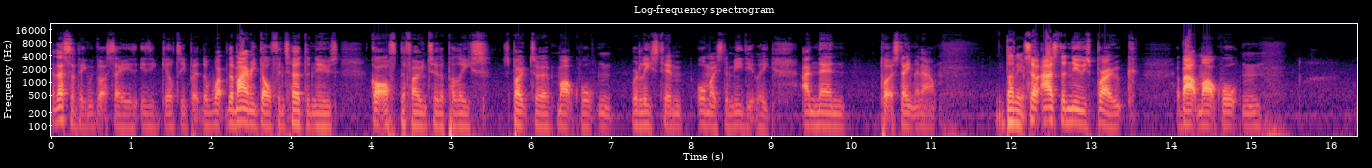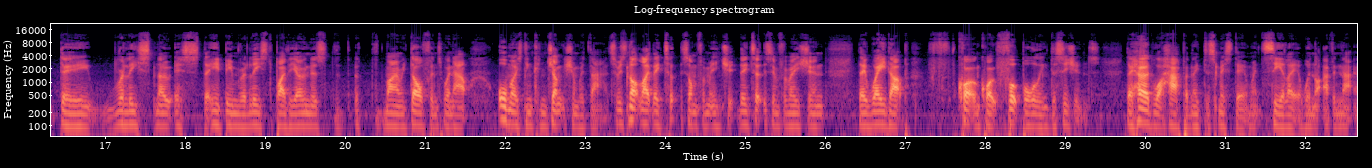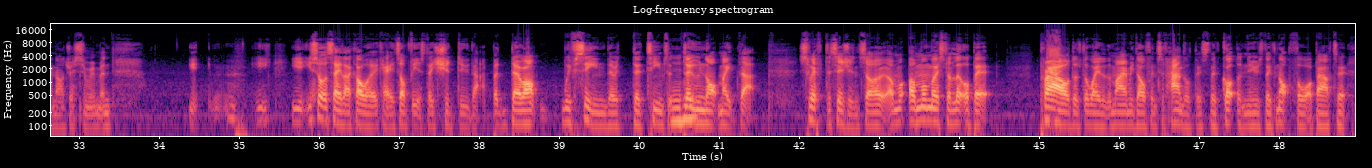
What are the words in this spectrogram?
And that's the thing we've got to say: is, is he guilty? But the the Miami Dolphins heard the news, got off the phone to the police, spoke to Mark Walton, released him almost immediately, and then put a statement out. Done it. So as the news broke about Mark Walton, the release notice that he'd been released by the owners of the Miami Dolphins went out almost in conjunction with that. So it's not like they took this information, they took this information, they weighed up quote unquote footballing decisions. They heard what happened, they dismissed it and went, "See you later. We're not having that in our dressing room." And you, you, you sort of say like, "Oh, okay, it's obvious they should do that," but there aren't. we've seen there are teams that mm-hmm. do not make that swift decision. So I'm I'm almost a little bit proud of the way that the Miami Dolphins have handled this. They've got the news, they've not thought about it,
